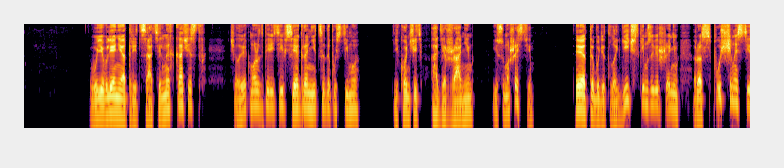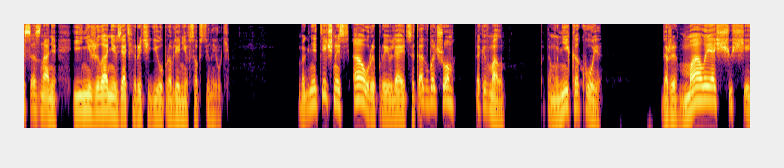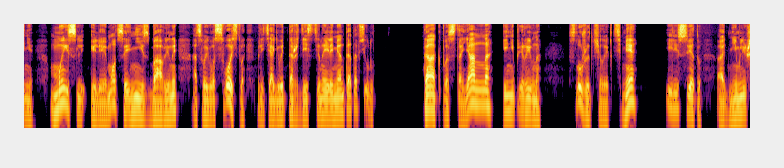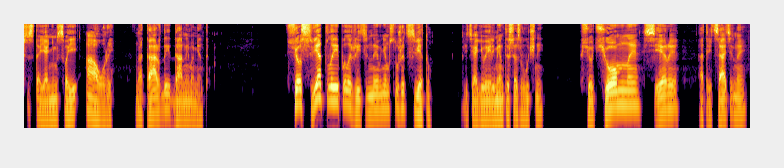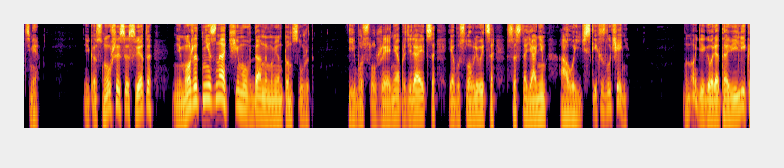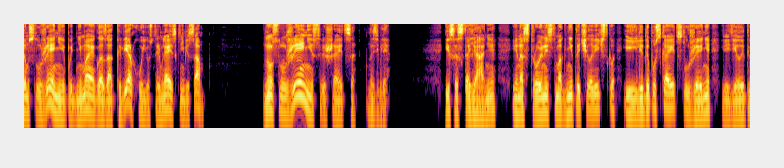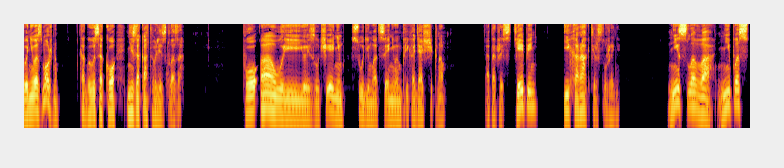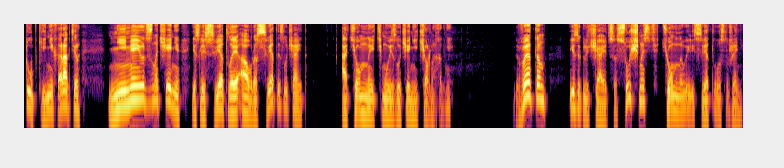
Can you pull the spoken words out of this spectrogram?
В уявлении отрицательных качеств человек может перейти все границы допустимого и кончить одержанием и сумасшествием. Это будет логическим завершением распущенности сознания и нежелания взять рычаги управления в собственные руки. Магнетичность ауры проявляется как в большом, так и в малом, потому никакое, даже малое ощущение — мысль или эмоция не избавлены от своего свойства притягивать тождественные элементы отовсюду. Так постоянно и непрерывно служит человек тьме или свету одним лишь состоянием своей ауры на каждый данный момент. Все светлое и положительное в нем служит свету, притягивая элементы созвучные, все темное, серое, отрицательное — тьме и, коснувшийся света, не может не знать, чему в данный момент он служит, ибо служение определяется и обусловливается состоянием аурических излучений. Многие говорят о великом служении, поднимая глаза кверху и устремляясь к небесам. Но служение совершается на земле. И состояние, и настроенность магнита человеческого или допускает служение, или делает его невозможным как бы высоко не закатывались глаза. По ауре ее излучением судим и оцениваем приходящий к нам, а также степень и характер служения. Ни слова, ни поступки, ни характер не имеют значения, если светлая аура свет излучает, а темная тьму излучение черных огней. В этом и заключается сущность темного или светлого служения.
